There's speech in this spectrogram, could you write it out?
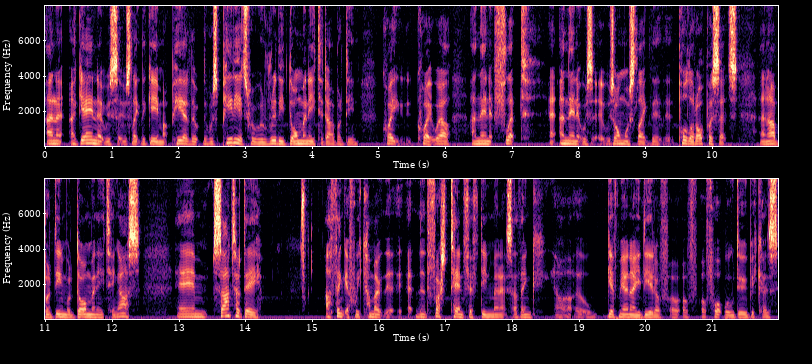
and again, it was it was like the game up here. There, there was periods where we really dominated Aberdeen quite quite well, and then it flipped, and then it was it was almost like the, the polar opposites, and Aberdeen were dominating us. Um, Saturday, I think if we come out the, the first 10 15 minutes, I think uh, it'll give me an idea of, of, of what we'll do because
